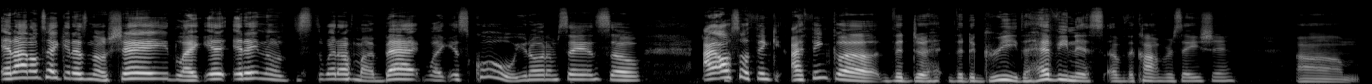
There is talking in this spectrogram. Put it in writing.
And I don't take it as no shade. Like it, it ain't no sweat off my back. Like it's cool. You know what I'm saying? So I also think I think uh the de- the degree, the heaviness of the conversation um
